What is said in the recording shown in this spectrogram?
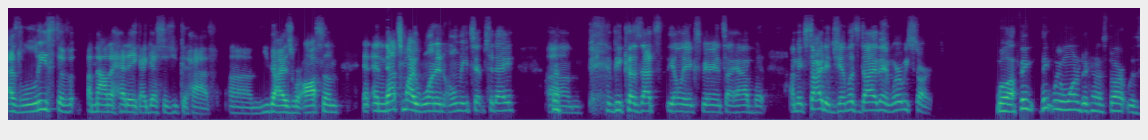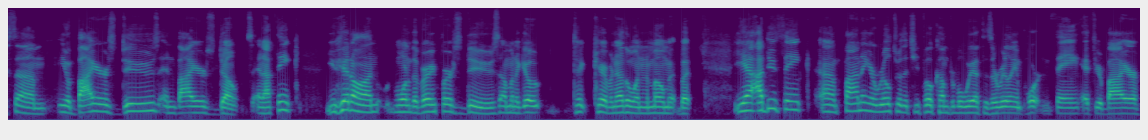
as least of amount of headache, I guess, as you could have. Um, you guys were awesome, and, and that's my one and only tip today, um, because that's the only experience I have. But I'm excited, Jim. Let's dive in. Where we start? Well, I think think we wanted to kind of start with some, you know, buyers do's and buyers don'ts, and I think you hit on one of the very first do's. I'm going to go take care of another one in a moment, but yeah, I do think uh, finding a realtor that you feel comfortable with is a really important thing if you're buyer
